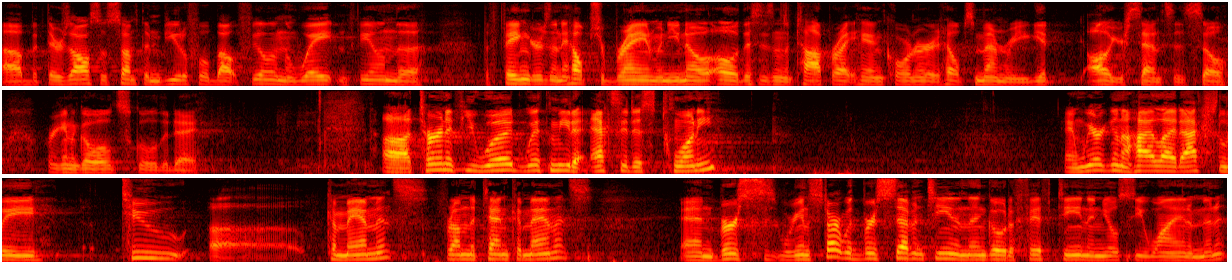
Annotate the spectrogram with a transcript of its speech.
uh, but there's also something beautiful about feeling the weight and feeling the, the fingers, and it helps your brain when you know, oh, this is in the top right hand corner. It helps memory. You get all your senses. So, we're going to go old school today. Uh, turn, if you would, with me to Exodus 20. And we are going to highlight actually two uh, commandments from the Ten Commandments. And verse, we're going to start with verse 17 and then go to 15, and you'll see why in a minute.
